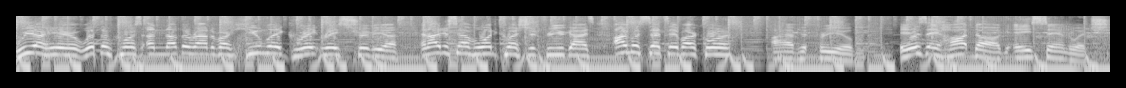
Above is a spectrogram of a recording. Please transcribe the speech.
We are here with, of course, another round of our Hume Lake Great Race Trivia. And I just have one question for you guys. I'm with Sensei Barkor. I have it for you. Is a hot dog a sandwich?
